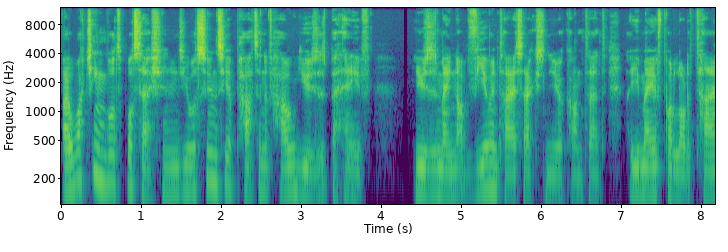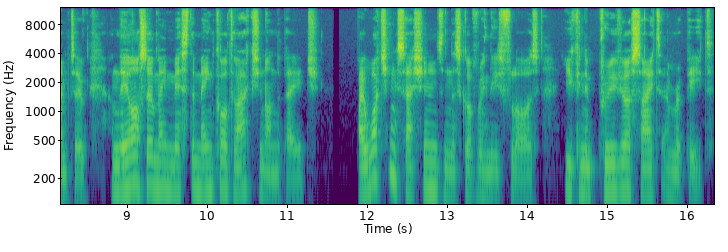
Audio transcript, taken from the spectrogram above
By watching multiple sessions, you will soon see a pattern of how users behave. Users may not view entire sections of your content that you may have put a lot of time to, and they also may miss the main call to action on the page. By watching sessions and discovering these flaws, you can improve your site and repeat.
